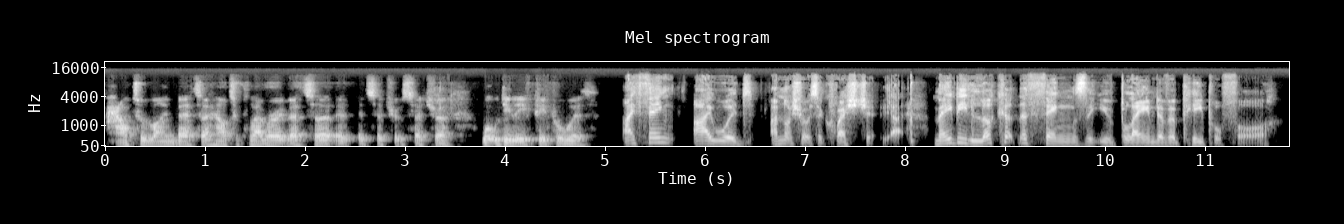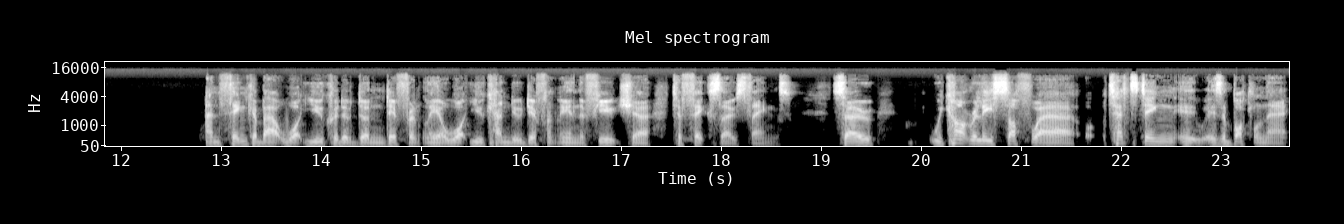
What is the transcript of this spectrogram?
how to align better, how to collaborate better, etc., etc. What would you leave people with? I think I would. I'm not sure it's a question. Maybe look at the things that you've blamed other people for, and think about what you could have done differently, or what you can do differently in the future to fix those things. So we can't release software. Testing is a bottleneck.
